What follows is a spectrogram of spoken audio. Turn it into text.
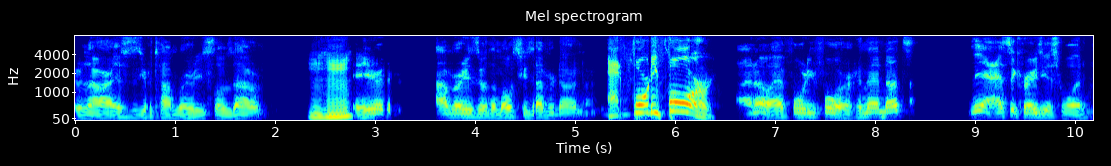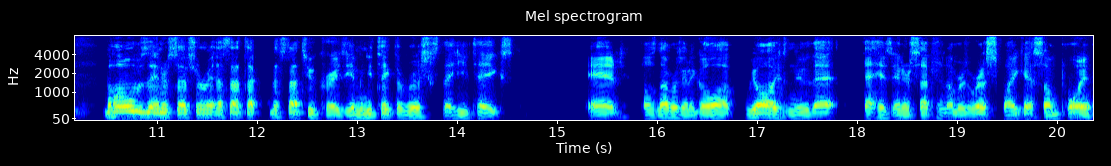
It was all right. This is your Tom Brady slows down, Mm-hmm. and here Tom Brady's doing the most he's ever done. At 44. I know, at 44. Isn't that nuts? Yeah, that's the craziest one. Mahomes, the interception rate, that's not that, that's not too crazy. I mean, you take the risks that he takes, and those numbers are going to go up. We always knew that that his interception numbers were going to spike at some point.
